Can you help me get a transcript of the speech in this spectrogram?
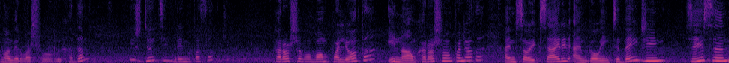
номер вашего выхода, и ждете время посадки. Хорошего вам полета и нам хорошего полета. I'm so excited. I'm going to Beijing. See you soon.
